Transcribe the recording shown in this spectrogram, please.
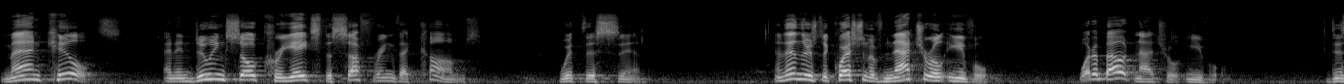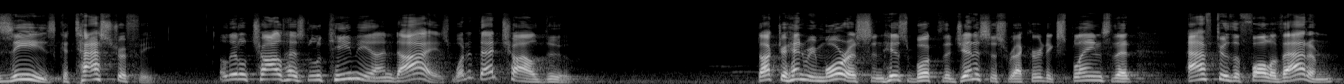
Man kills. And in doing so creates the suffering that comes with this sin. And then there's the question of natural evil. What about natural evil? Disease, catastrophe. A little child has leukemia and dies. What did that child do? Dr. Henry Morris in his book, The Genesis Record, explains that after the fall of Adam,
